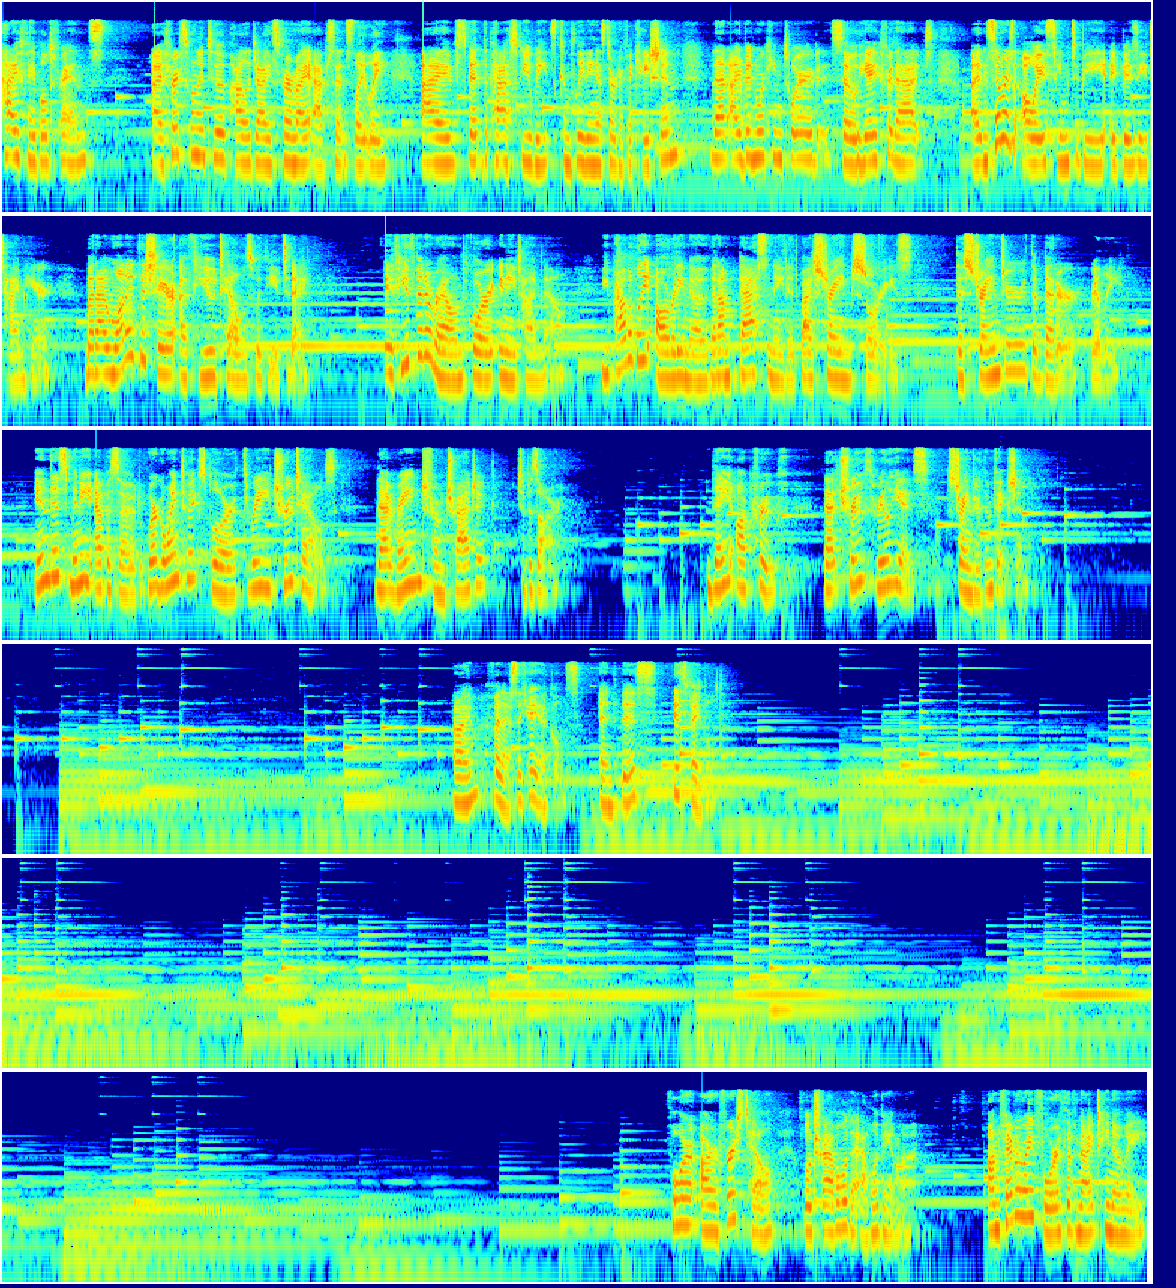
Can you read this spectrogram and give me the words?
Hi, fabled friends. I first wanted to apologize for my absence lately. I've spent the past few weeks completing a certification that I'd been working toward, so yay for that. And summers always seem to be a busy time here, but I wanted to share a few tales with you today. If you've been around for any time now, you probably already know that I'm fascinated by strange stories. The stranger, the better, really. In this mini episode, we're going to explore three true tales that range from tragic to bizarre. They are proof that truth really is stranger than fiction. I'm Vanessa K. Eccles, and this is Fabled. For our first tale, we'll travel to Alabama. On February 4th of 1908,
